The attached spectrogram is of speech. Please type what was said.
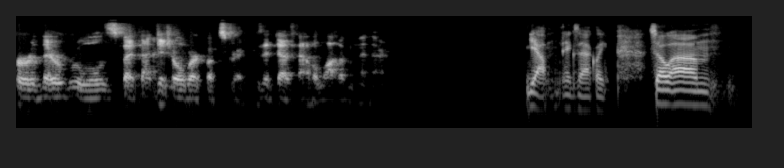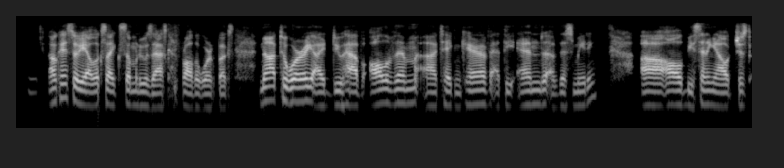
per their rules. But that digital workbook's great because it does have a lot of them in there. Yeah, exactly. So, um, okay, so yeah, it looks like somebody was asking for all the workbooks. Not to worry, I do have all of them uh, taken care of at the end of this meeting. Uh, I'll be sending out just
